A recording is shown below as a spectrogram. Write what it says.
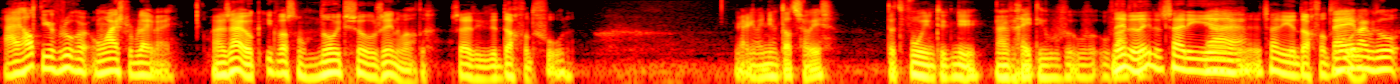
Hij had hier vroeger onwijs probleem mee. Maar hij zei ook, ik was nog nooit zo zenuwachtig. Zei hij de dag van tevoren. Ja, ik weet niet of dat zo is. Dat voel je natuurlijk nu. Maar vergeet hij hoe, hoe, hoe Nee, nee, nee, dat zei hij, Ja, eh, ja. dat zei hij een dag van tevoren. Nee, maar ik bedoel...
